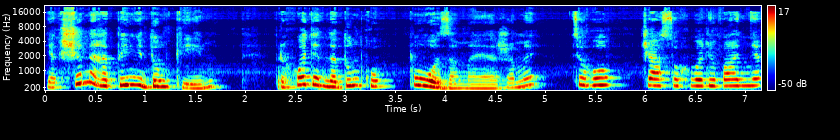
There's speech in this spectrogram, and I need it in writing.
Якщо негативні думки приходять на думку поза межами цього часу хвилювання,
